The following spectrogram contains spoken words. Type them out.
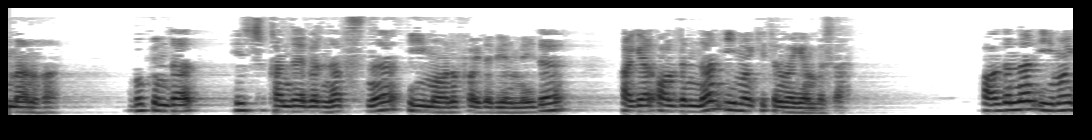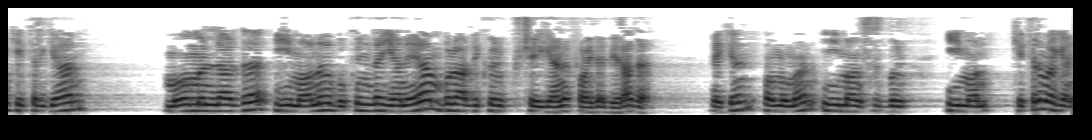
imanuha bu kunda hech qanday bir nafsni iymoni foyda bermaydi agar oldindan iymon keltirmagan bo'lsa. Oldindan iymon keltirgan mo'minlarni iymoni bu kunda yanayam bularni ko'rib kuchaygani foyda beradi. Lekin umuman iymonsiz iymon keltirmagan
